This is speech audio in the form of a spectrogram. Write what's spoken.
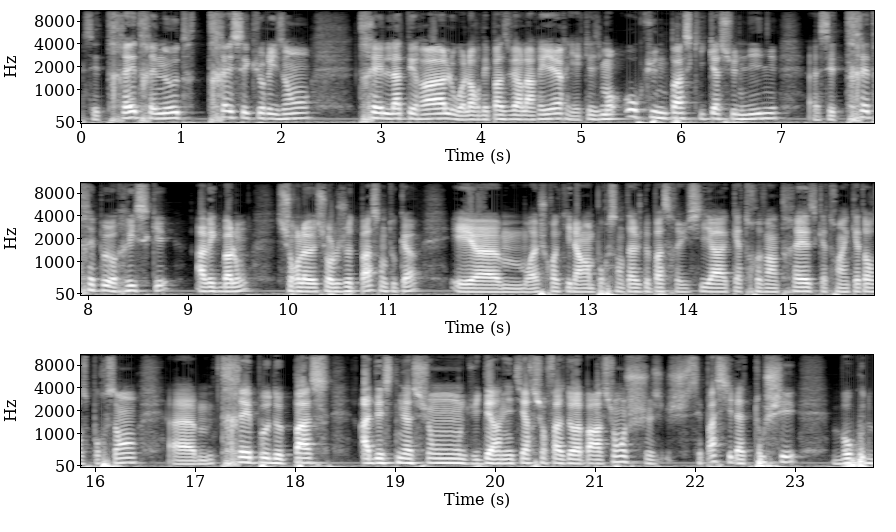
c'est très très neutre, très sécurisant très latérales ou alors des passes vers l'arrière. Il y a quasiment aucune passe qui casse une ligne. Euh, c'est très très peu risqué avec ballon sur le jeu de passe en tout cas et euh, je crois qu'il a un pourcentage de passes réussi à 93 94% euh, très peu de passes à destination du dernier tiers surface de réparation. Je, je sais pas s'il a touché beaucoup de.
